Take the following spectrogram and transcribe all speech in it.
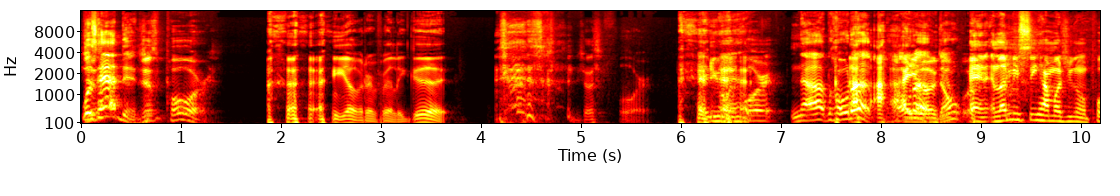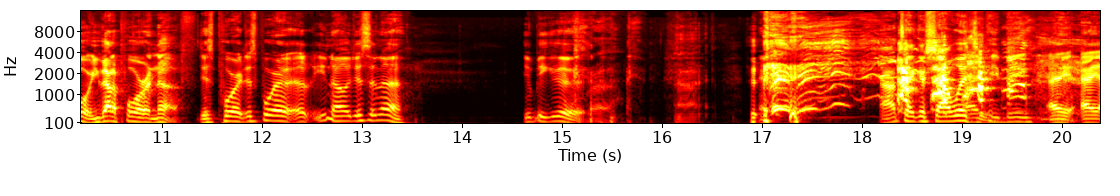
what's happening? just pour. he over there feeling good. Just pour. it. You gonna pour it? Nah, hold up, hold up. Don't. And, and let me see how much you're gonna pour. You gotta pour enough. Just pour, just pour, uh, you know, just enough. You'll be good. I'll take a shot with you. PB, Hey, hey,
